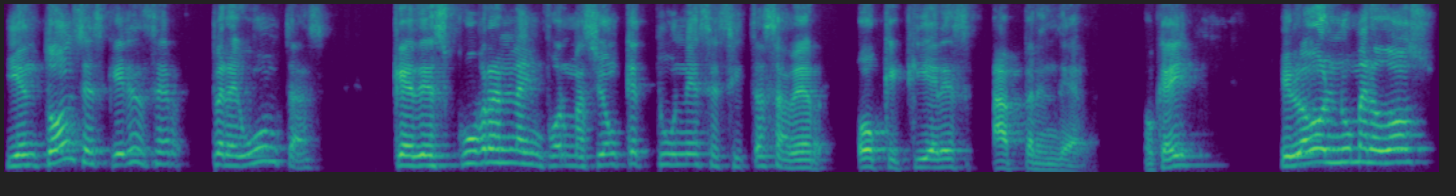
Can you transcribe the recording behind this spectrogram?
Y entonces quieres hacer preguntas que descubran la información que tú necesitas saber o que quieres aprender. ¿Ok? Y luego el número dos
